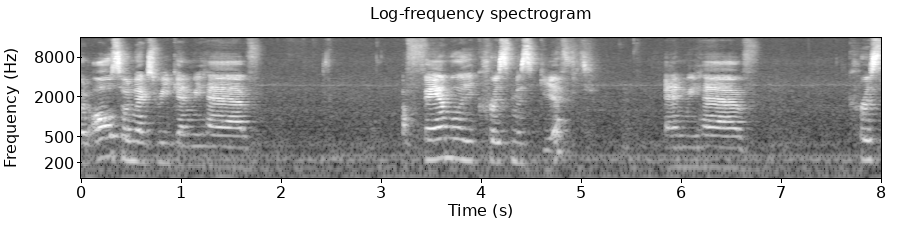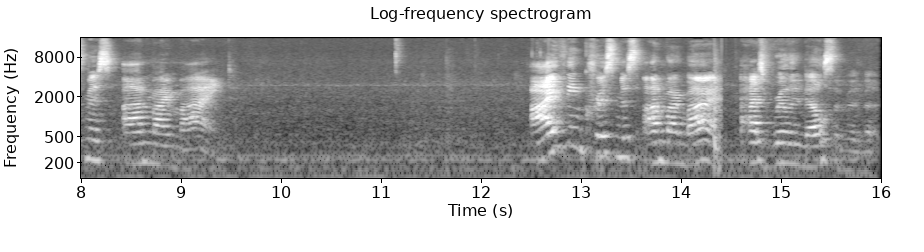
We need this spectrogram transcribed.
But also next weekend we have a family Christmas gift, and we have Christmas on my mind. I think Christmas on my mind has Willie Nelson in it.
